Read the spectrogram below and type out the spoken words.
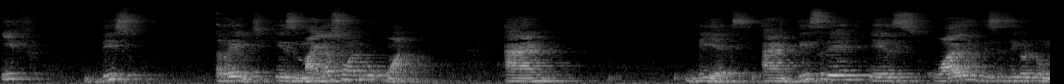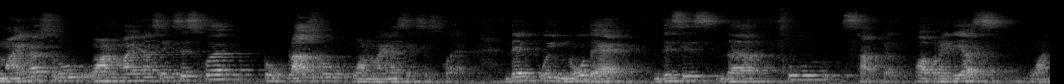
if this range is minus 1 to 1 and dx and this range is y this is equal to minus root 1 minus x square to plus root 1 minus x square. Then we know that this is the full circle of radius 1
